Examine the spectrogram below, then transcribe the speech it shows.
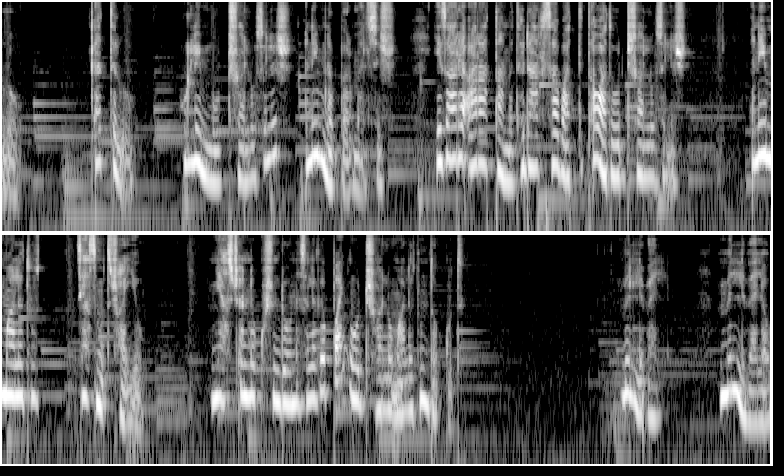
ብሎ። ቀጥሎ ሁሌም እወድሻለሁ ስልሽ እኔም ነበር መልስሽ። የዛሬ አራት ዓመት ህዳር ሰባት ጠዋት እወድሻለሁ ስልሽ እኔም ማለቱ ሲያስምጥሽ አየው። የሚያስጨንቁሽ እንደሆነ ስለገባኝ እወድሻለሁ ማለቱን ተኩት። ምን ልበል ምን ልበለው?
